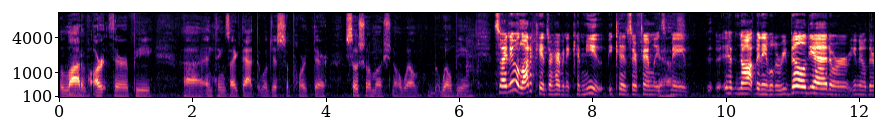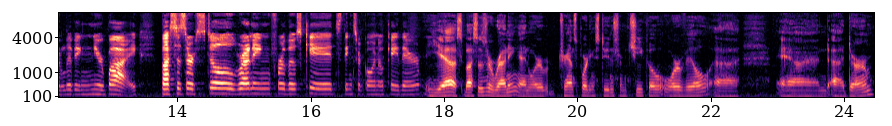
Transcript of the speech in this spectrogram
a lot of art therapy uh, and things like that that will just support their social emotional well well-being. So I know a lot of kids are having to commute because their families Yes. may have not been able to rebuild yet, or you know they're living nearby. Buses are still running for those kids. Things are going okay there. Yes, buses are running, and we're transporting students from Chico, Oroville, uh, and uh, Durham.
